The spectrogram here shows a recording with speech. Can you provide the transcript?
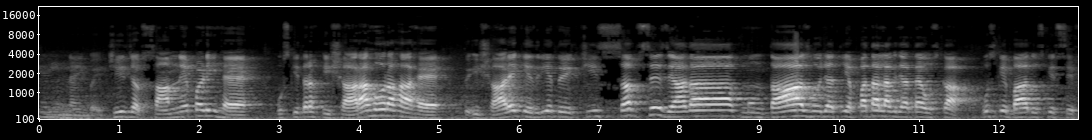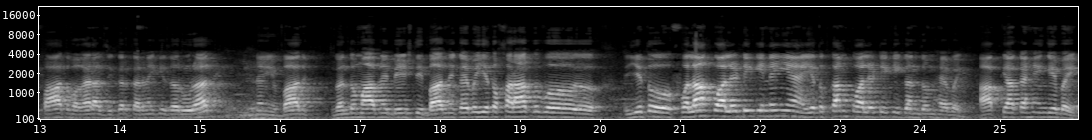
نہیں بھائی۔ چیز جب سامنے پڑی ہے، اس کی طرف اشارہ ہو رہا ہے تو اشارے کے ذریعے تو ایک چیز سب سے زیادہ ممتاز ہو جاتی ہے، پتہ لگ جاتا ہے اس کا۔ اس کے بعد اس کی صفات وغیرہ ذکر کرنے کی ضرورت نہیں بعد گندم آپ نے بیچ دی، بعد میں کہے، بھائی یہ تو خراب یہ تو فلاں کوالٹی کی نہیں ہے، یہ تو کم کوالٹی کی گندم ہے بھائی۔ آپ کیا کہیں گے بھائی؟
